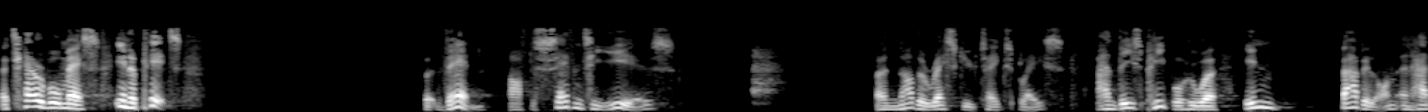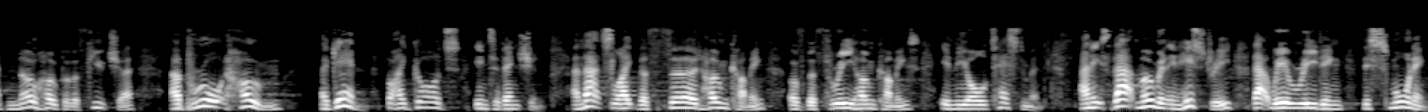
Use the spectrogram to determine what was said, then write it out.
a terrible mess in a pit. But then, after 70 years, another rescue takes place, and these people who were in Babylon and had no hope of a future are brought home again by God's intervention. And that's like the third homecoming of the three homecomings in the Old Testament. And it's that moment in history that we're reading this morning.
